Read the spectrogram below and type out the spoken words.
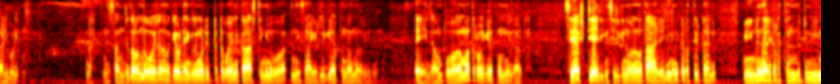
അടിപൊളി. ഉണ്ടാ ഇനി സഞ്ചി തുറന്ന് പോയില്ല. നമുക്ക് എവിടെയെങ്കിലും കൊണ്ട് ഇട്ടിട്ട് പോയാലും കാസ്റ്റിങ്ങിന് പോകാം ഇനി സൈഡിൽ ഗ്യാപ്പ് ഉണ്ടാകുന്ന അറിയില്ല ഏയ് ഇല്ല അവൻ പോകാൻ മാത്രമുള്ള ഗ്യാപ്പ് ഒന്നുമില്ല കേട്ടോ. സേഫ്റ്റി ആയിരിക്കും ശരിക്കും പറഞ്ഞാൽ താഴേയിൽ ഇങ്ങനെ കിടത്തിയിട്ടാലും മീനിന്റെ നേരെ കിടക്കാനും പറ്റും. മീൻ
